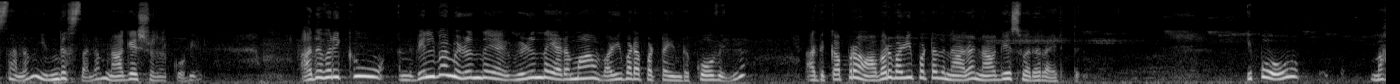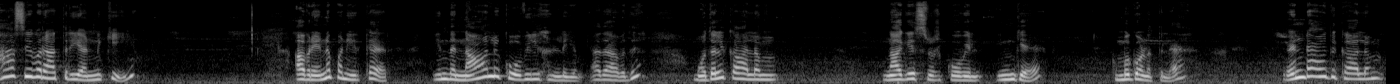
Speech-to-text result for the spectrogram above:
ஸ்தலம் இந்த ஸ்தலம் நாகேஸ்வரர் கோவில். அது வரைக்கும் அந்த வில்வம் விழுந்த விழுந்த இடமா வழிபடப்பட்ட இந்த கோவில் அதுக்கப்புறம் அவர் வழிபட்டதுனால நாகேஸ்வரர் ஆயிடுத்து இப்போது மகாசிவராத்திரி அன்னைக்கு அவர் என்ன பண்ணியிருக்கார்? இந்த நாலு கோவில்கள்லையும் அதாவது முதல் காலம் நாகேஸ்வரர் கோவில் இங்கே கும்பகோணத்தில். ரெண்டாவது காலம்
